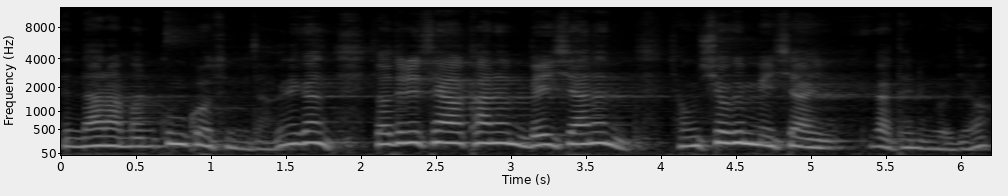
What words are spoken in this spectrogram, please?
나라만 꿈꿨습니다. 그러니까 저들이 생각하는 메시아는 정치적인 메시아가 되는 거죠.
